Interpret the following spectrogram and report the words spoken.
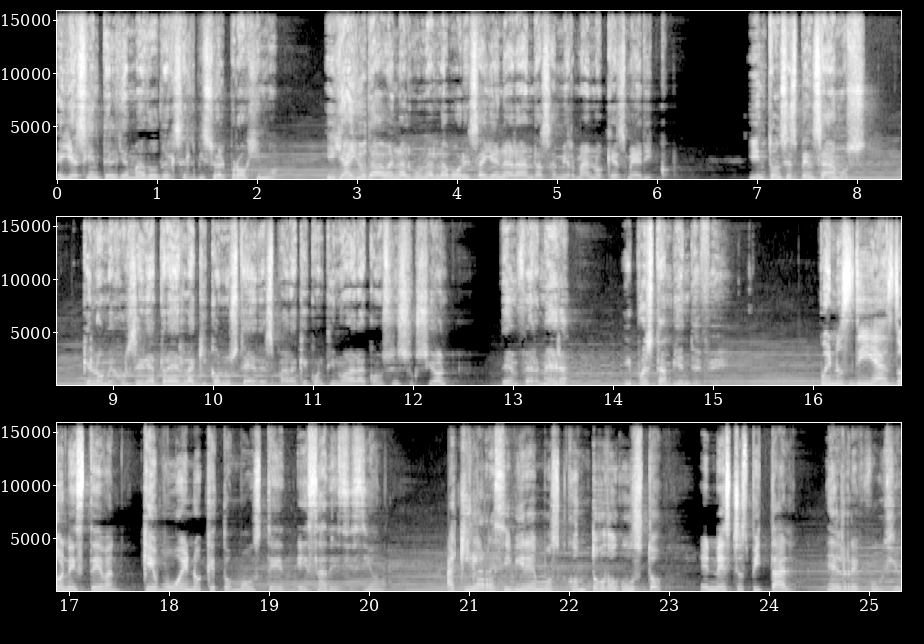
Ella siente el llamado del servicio al prójimo y ya ayudaba en algunas labores a llenar andas a mi hermano que es médico. Y entonces pensamos que lo mejor sería traerla aquí con ustedes para que continuara con su instrucción de enfermera y pues también de fe. Buenos días, don Esteban. Qué bueno que tomó usted esa decisión. Aquí la recibiremos con todo gusto en este hospital, el refugio.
